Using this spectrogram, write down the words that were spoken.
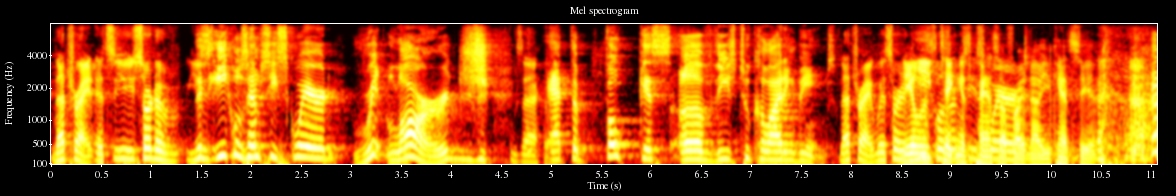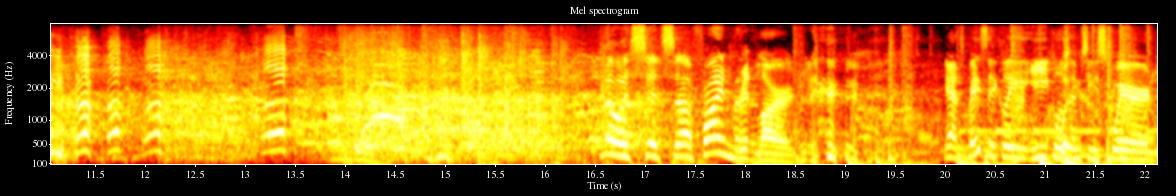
That's right. It's you sort of This equals mc squared writ large Exactly. at the focus of these two colliding beams. That's right. We're sort of Neil is equals taking his MC pants off right now. You can't see it. No, it's it's uh, Feynman. Writ large. yeah, it's basically E equals MC squared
